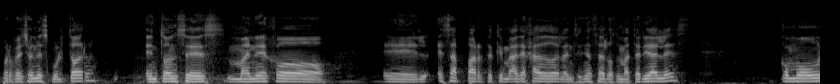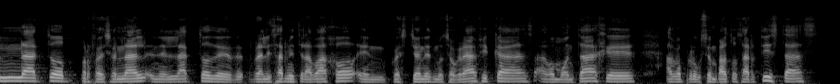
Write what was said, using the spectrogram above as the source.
profesión escultor, entonces manejo esa parte que me ha dejado la enseñanza de los materiales como un acto profesional en el acto de realizar mi trabajo en cuestiones museográficas, hago montaje, hago producción para otros artistas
